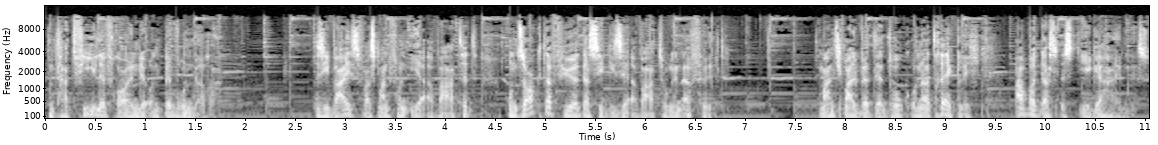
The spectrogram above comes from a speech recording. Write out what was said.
und hat viele Freunde und Bewunderer. Sie weiß, was man von ihr erwartet und sorgt dafür, dass sie diese Erwartungen erfüllt. Manchmal wird der Druck unerträglich aber das ist ihr Geheimnis.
